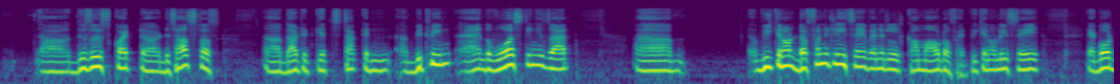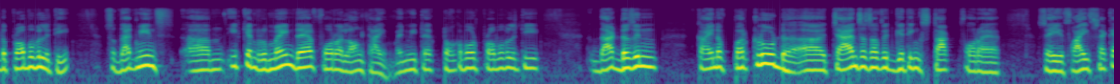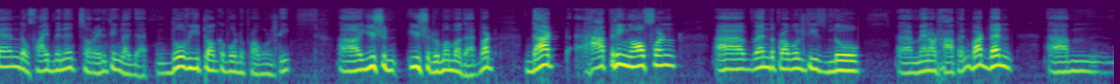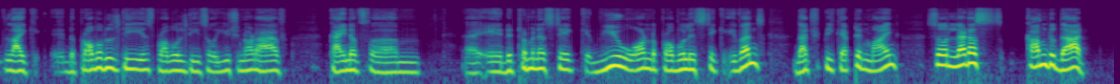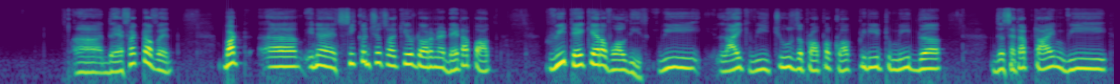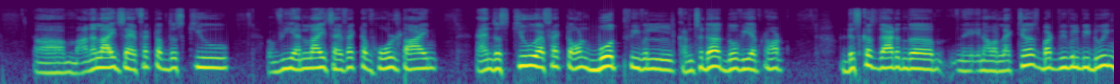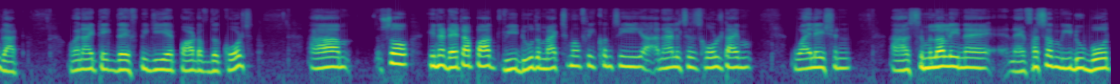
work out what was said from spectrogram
uh, this is quite uh, disastrous uh, that it gets stuck in uh, between. And the worst thing is that um, we cannot definitely say when it will come out of it. We can only say about the probability. So that means um, it can remain there for a long time. When we talk about probability that does not kind of preclude uh, chances of it getting stuck for a say 5 second or 5 minutes or anything like that. Though we talk about the probability uh, you should you should remember that. But that happening often uh, when the probability is low uh, may not happen. But then um, like the probability is probability. So you should not have kind of um, a deterministic view on the probabilistic events. That should be kept in mind. So let us come to that uh, the effect of it. But uh, in a sequential circuit or in a data path we take care of all these. We like we choose the proper clock period to meet the, the setup time we um, analyze the effect of the skew we analyze the effect of hold time and the skew effect on both we will consider though we have not discussed that in the in our lectures but we will be doing that when I take the FPGA part of the course. Um, so in a data path we do the maximum frequency analysis hold time violation uh, similarly in a, in a FSM we do both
